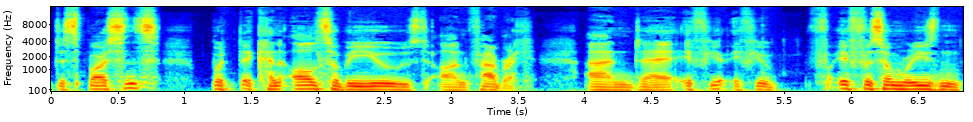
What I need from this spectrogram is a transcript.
dispersants, but they can also be used on fabric. And uh, if you if you if for some reason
